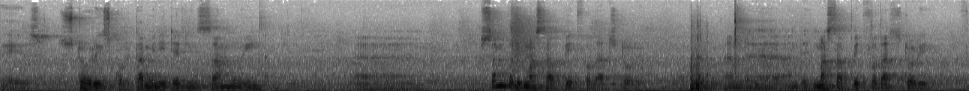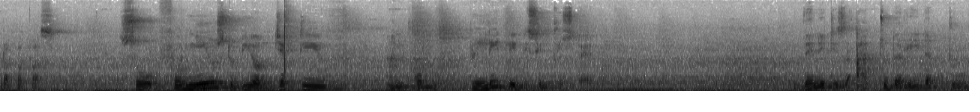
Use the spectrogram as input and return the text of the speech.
the story is contaminated in some way. Uh, somebody must have paid for that story, and uh, and they must have paid for that story for a purpose. So for news to be objective and completely disinterested, then it is up to the reader to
